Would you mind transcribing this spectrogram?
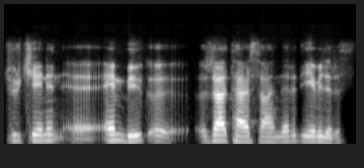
Türkiye'nin eee, en büyük özel tersaneleri diyebiliriz.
